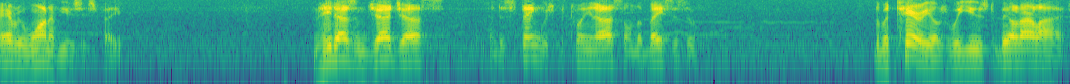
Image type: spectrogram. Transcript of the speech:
Every one of you is his favorite. And he doesn't judge us and distinguish between us on the basis of the materials we use to build our lives.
